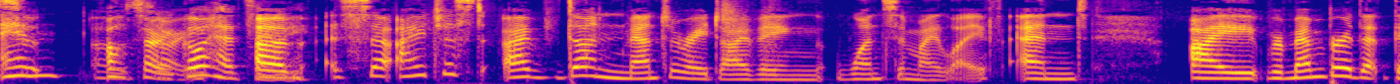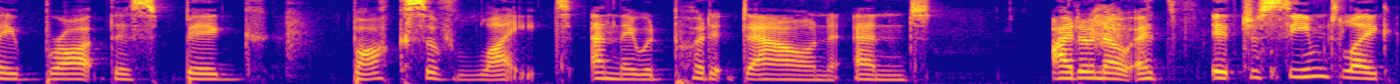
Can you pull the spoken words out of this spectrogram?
and so, oh, oh sorry, sorry, go ahead. Um, so I just I've done manta ray diving once in my life, and I remember that they brought this big box of light and they would put it down and I don't know. It it just seemed like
